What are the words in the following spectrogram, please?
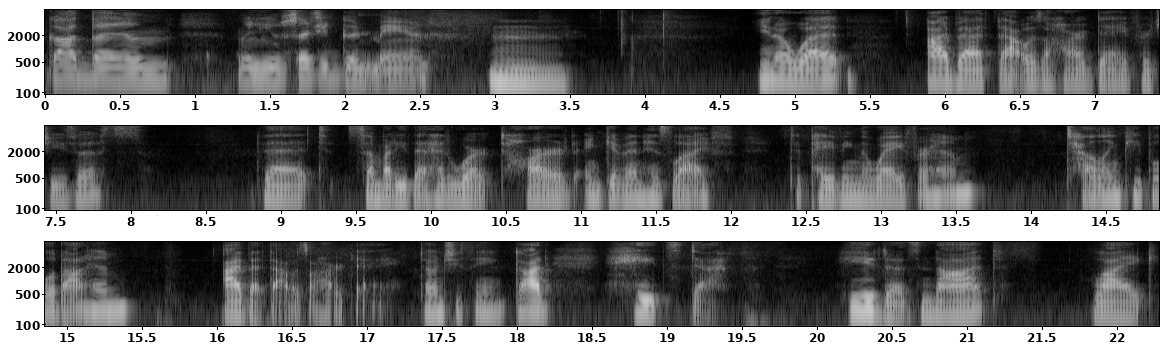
God let him when he was such a good man? Hmm. You know what? I bet that was a hard day for Jesus. That somebody that had worked hard and given his life to paving the way for him, telling people about him, I bet that was a hard day. Don't you think? God hates death. He does not like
